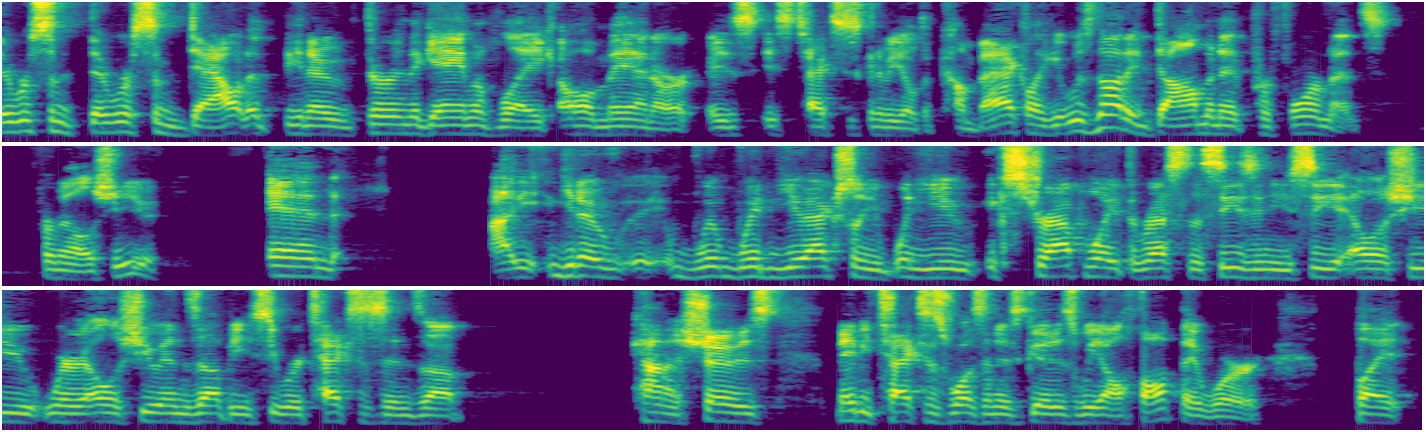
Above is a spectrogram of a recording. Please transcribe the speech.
there was some there was some doubt, you know, during the game of like, oh man, are is is Texas going to be able to come back? Like, it was not a dominant performance from LSU, and I, you know, when, when you actually when you extrapolate the rest of the season, you see LSU where LSU ends up, and you see where Texas ends up. Kind of shows maybe Texas wasn't as good as we all thought they were, but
